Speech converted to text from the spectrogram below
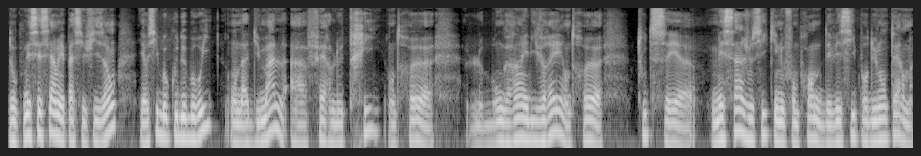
Donc nécessaire mais pas suffisant. Il y a aussi beaucoup de bruit. On a du mal à faire le tri entre euh, le bon grain et livré, entre euh, tous ces messages aussi qui nous font prendre des vessies pour du long terme.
